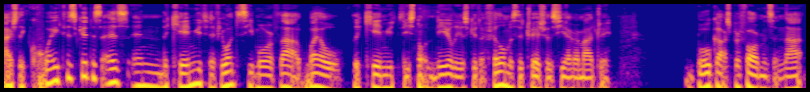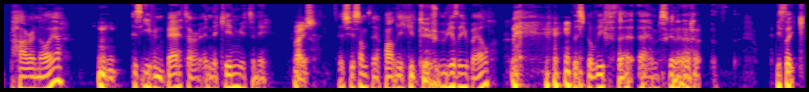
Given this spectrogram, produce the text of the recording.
actually quite as good as it is in the Caine Mutiny. If you want to see more of that, while the Caine Mutiny is not nearly as good a film as the Treasure of the Sierra Madre, Bogart's performance in that paranoia Mhm. is even better in the Caine Mutiny. Right. It's just something apparently he could do really well. this belief that um, it's gonna. He's like,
